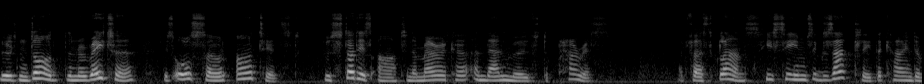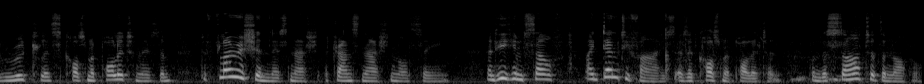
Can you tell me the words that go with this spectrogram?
Loudon Dodd, the narrator, is also an artist who studies art in America and then moves to Paris. At first glance, he seems exactly the kind of rootless cosmopolitanism to flourish in this transnational scene, and he himself identifies as a cosmopolitan from the start of the novel.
